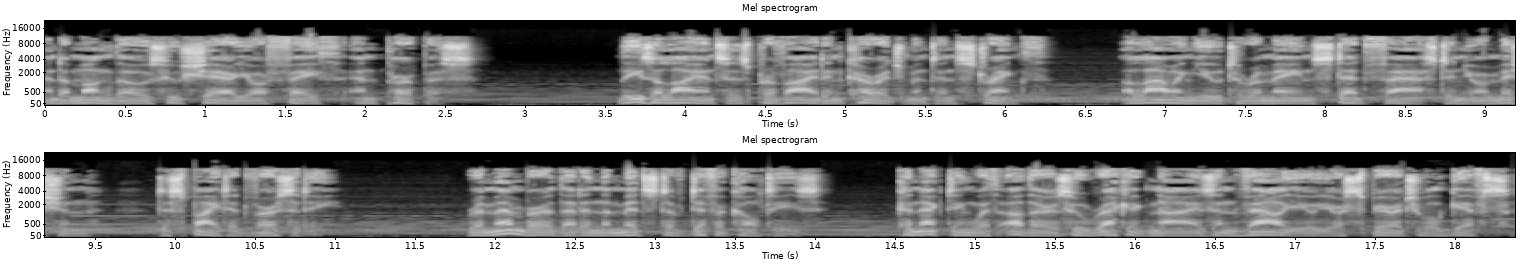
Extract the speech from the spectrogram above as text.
and among those who share your faith and purpose. These alliances provide encouragement and strength, allowing you to remain steadfast in your mission despite adversity. Remember that in the midst of difficulties, connecting with others who recognize and value your spiritual gifts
